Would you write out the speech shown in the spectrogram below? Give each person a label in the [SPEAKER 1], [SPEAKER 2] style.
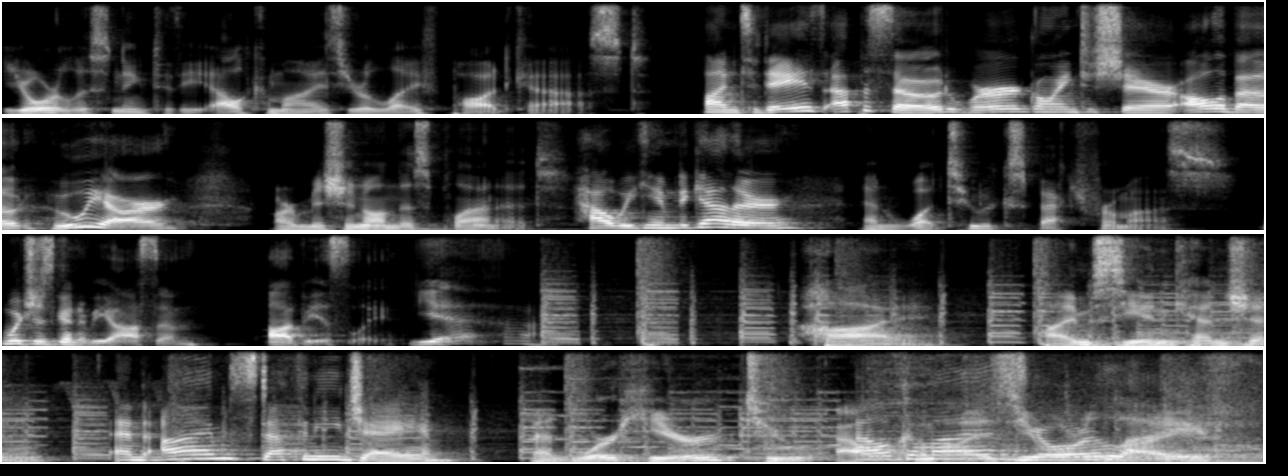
[SPEAKER 1] You're listening to the Alchemize Your Life podcast.
[SPEAKER 2] On today's episode, we're going to share all about who we are,
[SPEAKER 1] Our mission on this planet,
[SPEAKER 2] how we came together,
[SPEAKER 1] and what to expect from us.
[SPEAKER 2] which is going to be awesome, obviously.
[SPEAKER 1] Yeah. Hi, I'm Cian Kenshin,
[SPEAKER 2] And I'm Stephanie J.
[SPEAKER 1] and we're here to
[SPEAKER 2] Alchemize your life.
